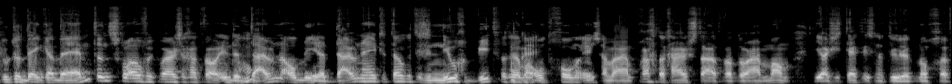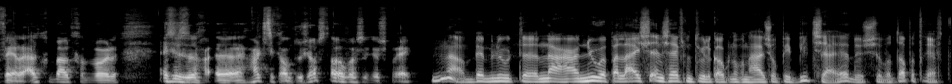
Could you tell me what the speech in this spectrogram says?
doet het denken aan de Hamptons, geloof ik, waar ze gaat wel in de oh. duin. Almere Duin heet het ook. Het is een nieuw gebied wat okay. helemaal ontgonnen is en waar een prachtig huis staat, wat door haar man, die architect is natuurlijk, nog uh, verder uitgebouwd gaat worden. En ze is er uh, hartstikke enthousiast over als ik er spreek. Nou, ik ben benieuwd naar haar nieuwe paleis. En ze heeft natuurlijk ook nog een huis op Ibiza. Hè? Dus wat dat betreft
